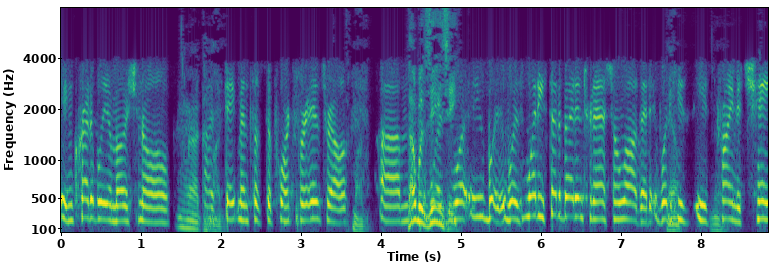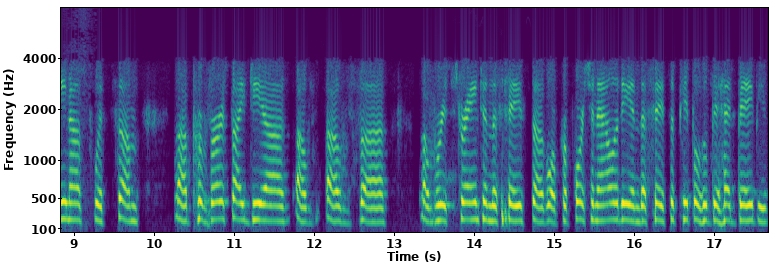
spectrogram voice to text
incredibly emotional oh, uh, statements of support for Israel. Um, that was, was easy. What, was what he said about international law that what yeah. he's, he's yeah. trying to chain us with some uh, perverse idea of of uh, of restraint in the face of or proportionality in the face of people who behead babies.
